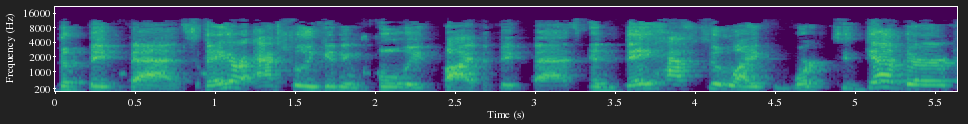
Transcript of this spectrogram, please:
the big bads. They are actually getting bullied by the big bads and they have to like work together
